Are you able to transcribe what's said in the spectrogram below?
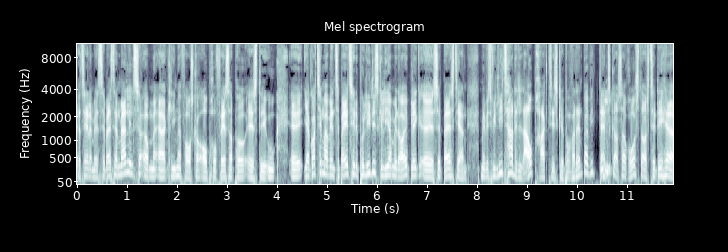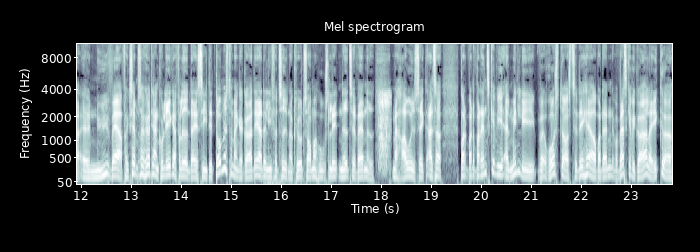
Jeg taler med Sebastian Merlil, som er klimaforsker og professor på SDU. Øh, jeg kan godt tænke mig at vende tilbage til det politiske lige om et øjeblik, øh, Sebastian. Men hvis vi lige tager det lavpraktiske på, hvordan bør vi danskere så ruste os til det her øh, nye vejr? For eksempel så hørte jeg en kollega forleden dag sige, at det dummeste man kan gøre, det er det lige for tiden at købe et sommerhus ned til vandet med havudsigt. Altså, hvordan skal vi almindeligt ruste os til det her, og hvordan, hvad skal vi gøre eller ikke gøre?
